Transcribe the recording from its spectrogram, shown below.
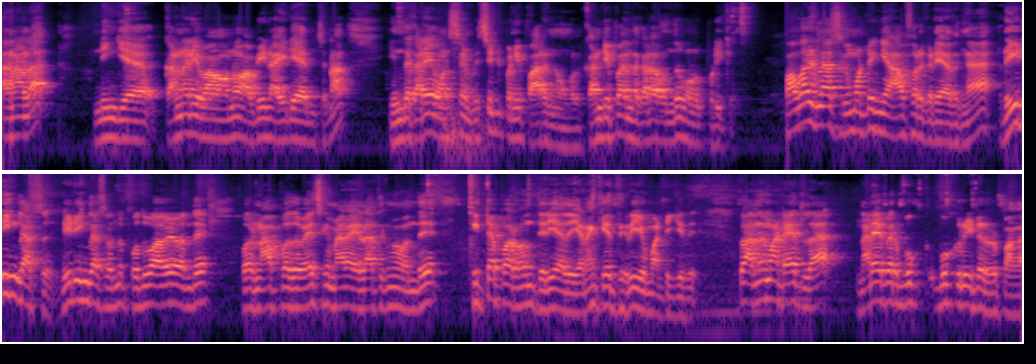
அதனால் நீங்கள் கண்ணாடி வாங்கணும் அப்படின்னு ஐடியா இருந்துச்சுன்னா இந்த கடையை ஒன்ஸ் டைம் விசிட் பண்ணி பாருங்கள் உங்களுக்கு. கண்டிப்பாக இந்த கடை வந்து உங்களுக்கு பிடிக்கும். பவர் கிளாஸுக்கு மட்டும் இங்கே ஆஃபர் கிடையாதுங்க. ரீடிங் கிளாஸ் ரீடிங் கிளாஸ் வந்து பொதுவாகவே வந்து ஒரு நாற்பது வயசுக்கு மேலே எல்லாத்துக்குமே வந்து கிட்ட பருவம் தெரியாது. எனக்கே தெரிய மாட்டேங்குது. ஸோ அந்த மாதிரி டயத்தில் நிறைய பேர் புக் புக் ரீடர் இருப்பாங்க.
